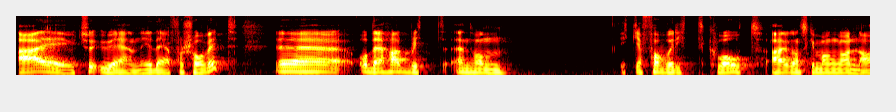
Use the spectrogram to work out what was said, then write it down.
jeg er jo ikke så uenig i det, for så vidt. Eh, og det har blitt en sånn ikke favorittquote. Jeg har ganske mange andre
